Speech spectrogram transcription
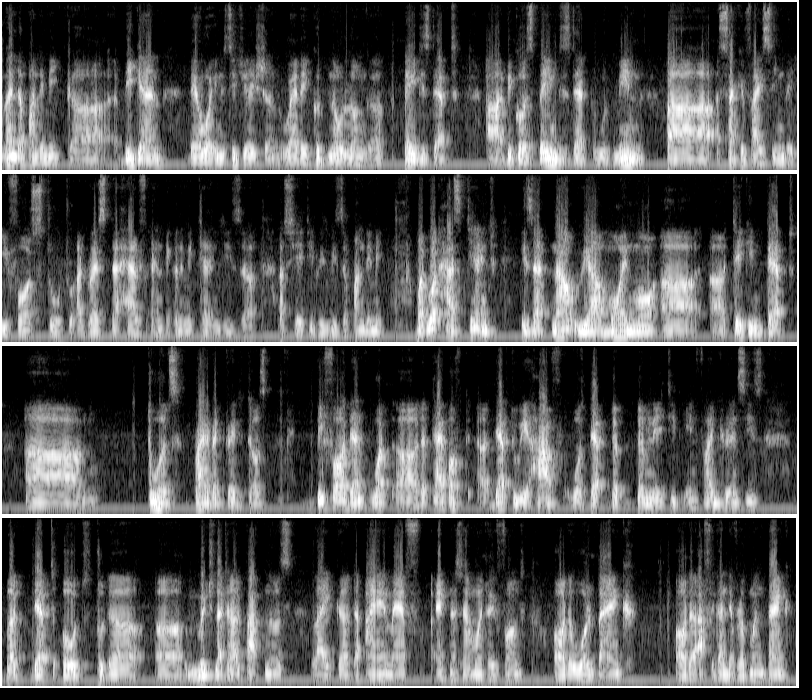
when the pandemic uh, began, they were in a situation where they could no longer pay this debt uh, because paying this debt would mean uh, sacrificing the efforts to, to address the health and economic challenges uh, associated with, with the pandemic. But what has changed is that now we are more and more uh, uh taking debt um, towards private creditors. Before then, what uh, the type of uh, debt we have was debt dominated in foreign currencies, but debt owed to the multilateral partners like the IMF, International Monetary Fund, or the World Bank, or the African Development Bank.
